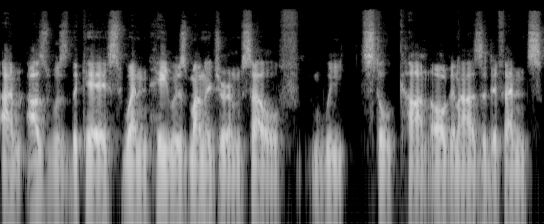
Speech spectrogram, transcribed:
And as was the case when he was manager himself, we still can't organise a defence.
